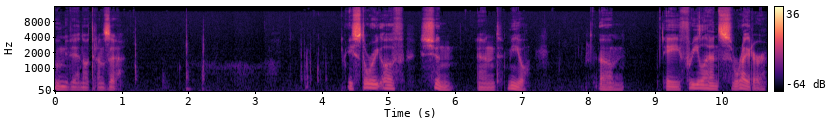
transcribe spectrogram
Umibe no Étranger. A story of Shun and Mio um, a freelance writer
